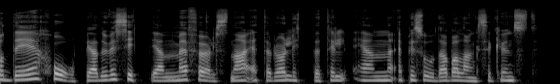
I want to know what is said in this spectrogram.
Og det håper jeg du vil sitte igjen med følelsen av etter du har lyttet til en episode av Balansekunst.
